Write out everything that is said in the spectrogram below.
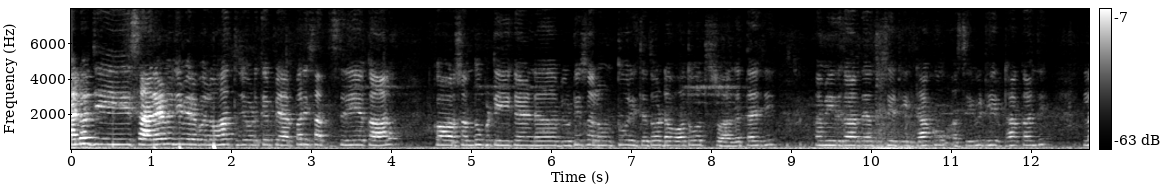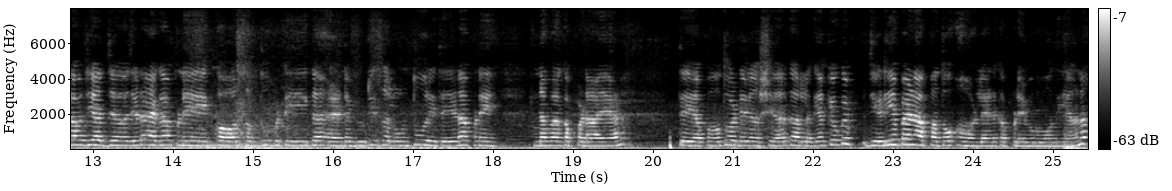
ਹੈਲੋ ਜੀ, ਸਾਰਿਆਂ ਨੂੰ ਜੀ ਮੇਰੇ ਵੱਲੋਂ ਹੱਥ ਜੋੜ ਕੇ ਪਿਆਰ ਭਰੀ ਸਤਿ ਸ੍ਰੀ ਅਕਾਲ। Kaur Sandhu boutique and beauty salon Dhuri ਤੇ ਤੁਹਾਡਾ ਬਹੁਤ ਬਹੁਤ ਸਵਾਗਤ ਹੈ ਜੀ। ਉਮੀਦ ਕਰਦੇ ਹਾਂ ਤੁਸੀਂ ਠੀਕ ਠਾਕ ਹੋ, ਅਸੀਂ ਵੀ ਠੀਕ ਠਾਕ ਹਾਂ ਜੀ। ਲਓ ਜੀ, ਅੱਜ ਜਿਹੜਾ ਹੈਗਾ ਆਪਣੇ Kaur Sandhu boutique and beauty salon Dhuri ਤੇ ਜਿਹੜਾ ਆਪਣੇ ਨਵਾਂ ਕੱਪੜਾ ਆਇਆ ਹੈ ਤੇ ਆਪਾਂ ਉਹ ਤੁਹਾਡੇ ਨਾਲ ਸ਼ੇਅਰ ਕਰ ਲੱਗਿਆ ਕਿਉਂਕਿ ਜਿਹੜੀਆਂ ਭੈਣਾਂ ਆਪਾਂ ਤੋਂ ਆਨਲਾਈਨ ਕੱਪੜੇ ਮੰਗਵਾਉਂਦੀਆਂ ਹਨਾ,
